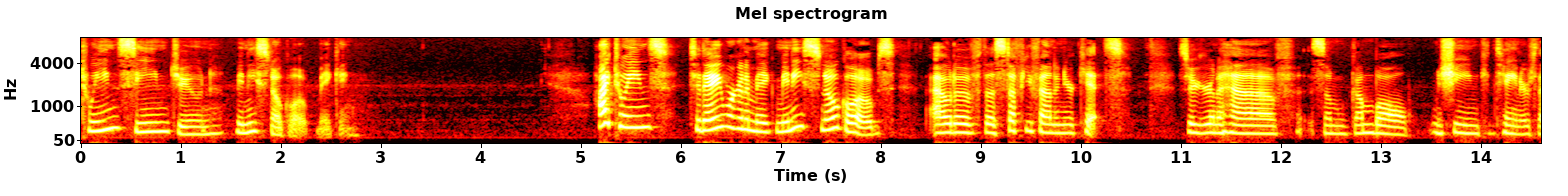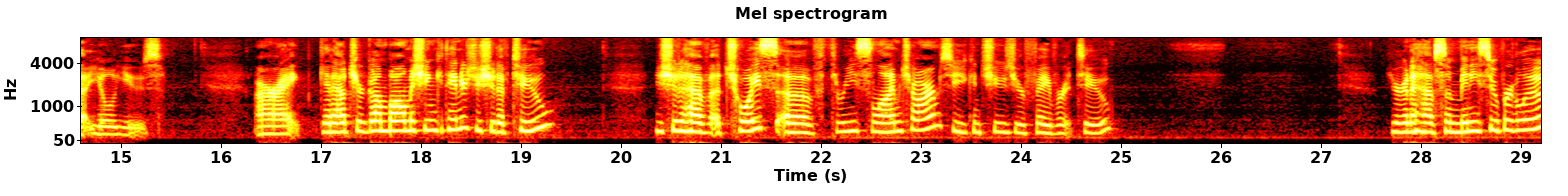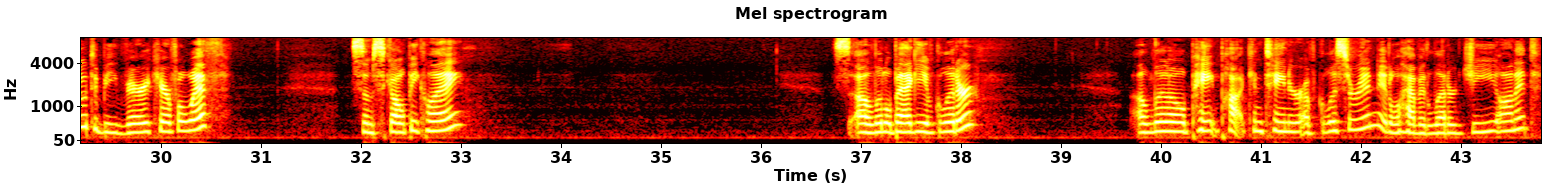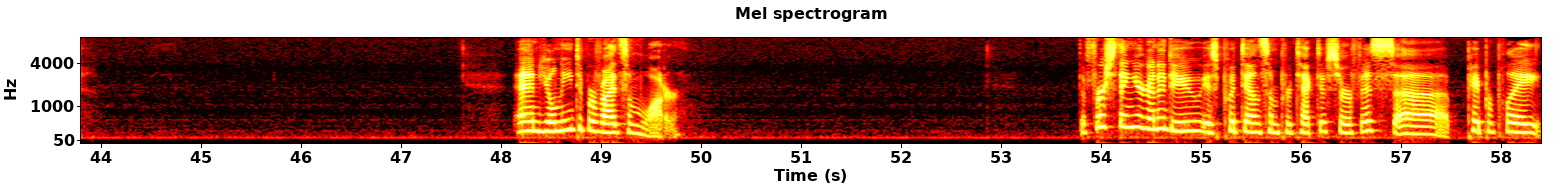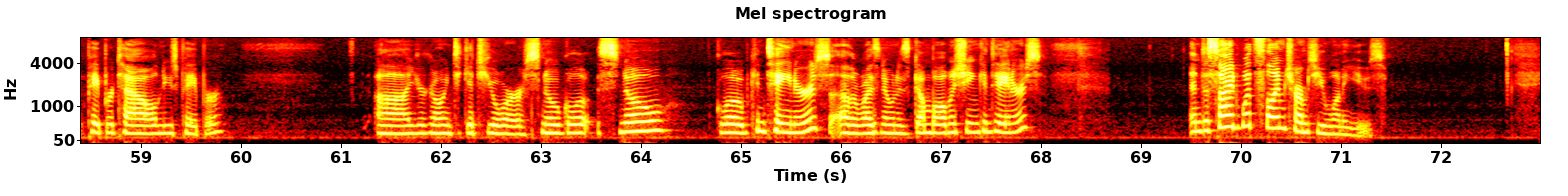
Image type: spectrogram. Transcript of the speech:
Tween Scene June Mini Snow Globe Making. Hi Tweens! Today we're going to make mini snow globes out of the stuff you found in your kits. So you're going to have some gumball machine containers that you'll use. All right, get out your gumball machine containers. You should have two. You should have a choice of three slime charms, so you can choose your favorite two. You're going to have some mini super glue to be very careful with, some Sculpey clay, a little baggie of glitter, a little paint pot container of glycerin. It'll have a letter G on it. And you'll need to provide some water. The first thing you're going to do is put down some protective surface, uh, paper plate, paper towel, newspaper. Uh, you're going to get your snow, glo snow globe containers, otherwise known as gumball machine containers, and decide what slime charms you want to use.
